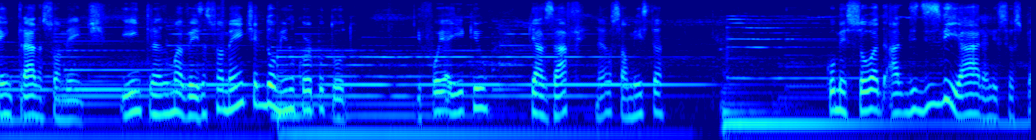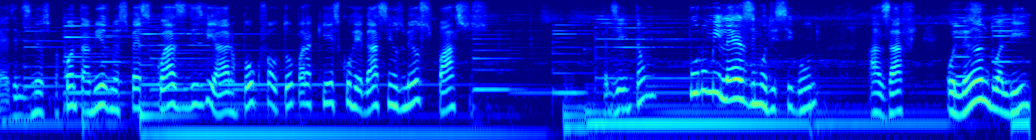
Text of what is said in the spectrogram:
entrar na sua mente. E entrando uma vez na sua mente, ele domina o corpo todo. E foi aí que, o, que Asaf, né, o salmista, começou a, a desviar ali seus pés. Eles, meus, quanto a mim, os meus pés quase desviaram. Pouco faltou para que escorregassem os meus passos. Quer dizer, então, por um milésimo de segundo, Asaf, olhando ali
